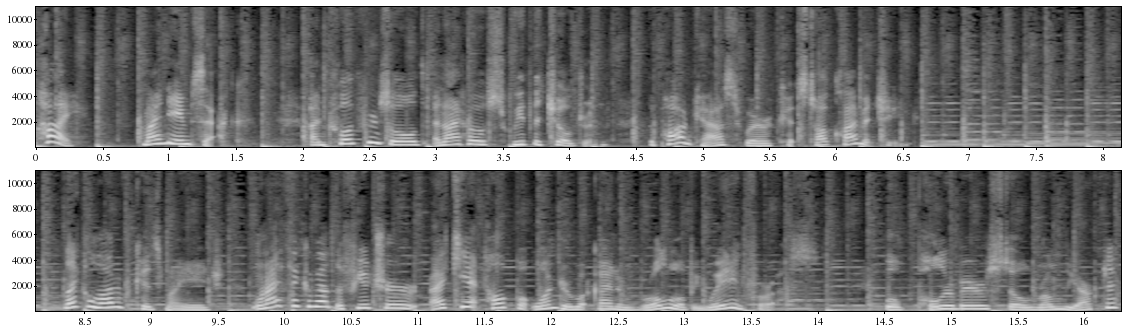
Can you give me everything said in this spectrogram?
Hi, my name's Zach. I'm 12 years old and I host We the Children, the podcast where kids talk climate change. Like a lot of kids my age, when I think about the future, I can't help but wonder what kind of world will be waiting for us. Will polar bears still roam the Arctic?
